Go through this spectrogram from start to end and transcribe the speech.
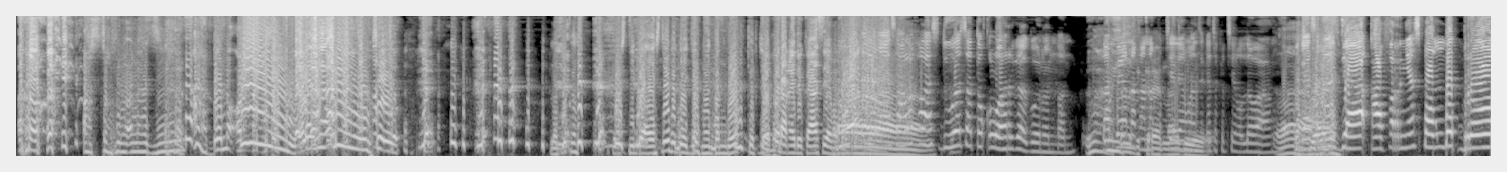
Astagfirullahalazim. Ada no orang uh Lagi kelas, kelas 3 SD udah diajak nonton bokep Dia coba kurang edukasi sama Gue nggak salah kelas 2 satu keluarga gue nonton. Wah, Tapi lebih anak-anak keren kecil yang lagi. masih kecil-kecil doang. Wah. Gak sengaja covernya SpongeBob bro.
